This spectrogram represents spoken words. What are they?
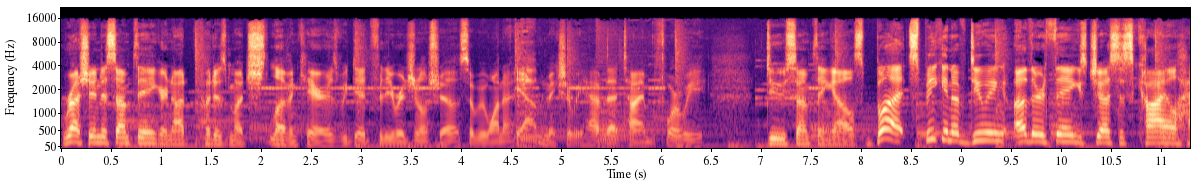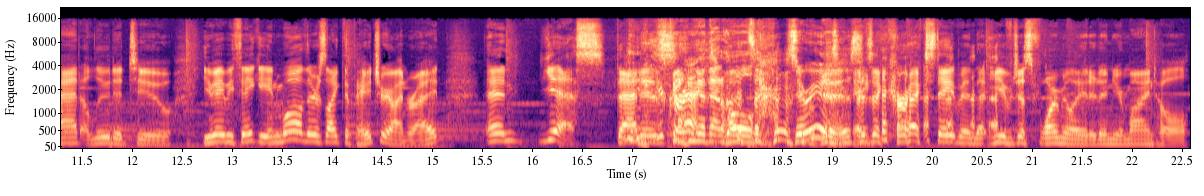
rush into something or not put as much love and care as we did for the original show. So we want to Yeah. make sure we have that time before we do something else. But speaking of doing other things, just as Kyle had alluded to, you may be thinking, well, there's like the Patreon, right? And yes, that is You know, that whole There is. it's a correct statement that you've just formulated in your mind hole.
